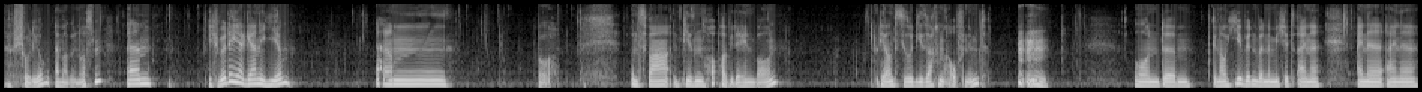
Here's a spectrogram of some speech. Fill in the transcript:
Entschuldigung, einmal genossen. Ähm, ich würde ja gerne hier. Ähm, oh, und zwar diesen Hopper wieder hinbauen der uns so die Sachen aufnimmt. Und ähm, genau hier werden wir nämlich jetzt eine, eine, eine,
